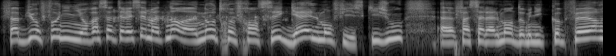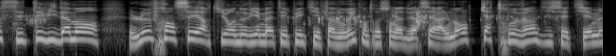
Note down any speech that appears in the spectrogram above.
Fabio Fonini. On va s'intéresser maintenant à un autre français, Gaël Monfils, qui joue euh, face à l'Allemand Dominique Kopfer. C'est évidemment le français Arthur 9e ATP qui est favori contre son adversaire allemand, 97e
